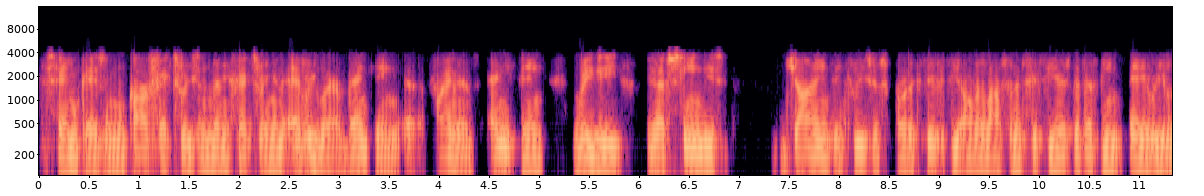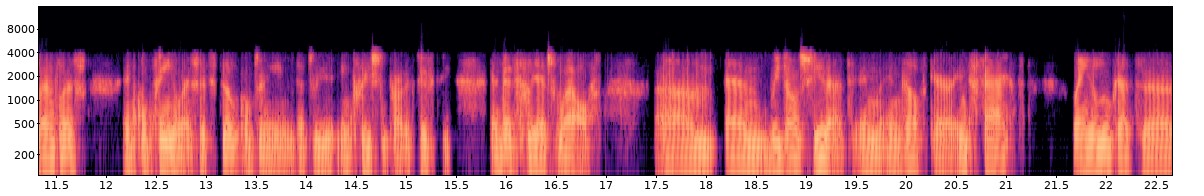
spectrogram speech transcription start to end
the same case in car factories and manufacturing and everywhere, banking, uh, finance, anything really. You have seen these giant increases productivity over the last 150 years that have been a relentless and continuous. It's still continuing that we increase in productivity, and that creates wealth. Um, and we don't see that in, in healthcare. In fact, when you look at uh,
